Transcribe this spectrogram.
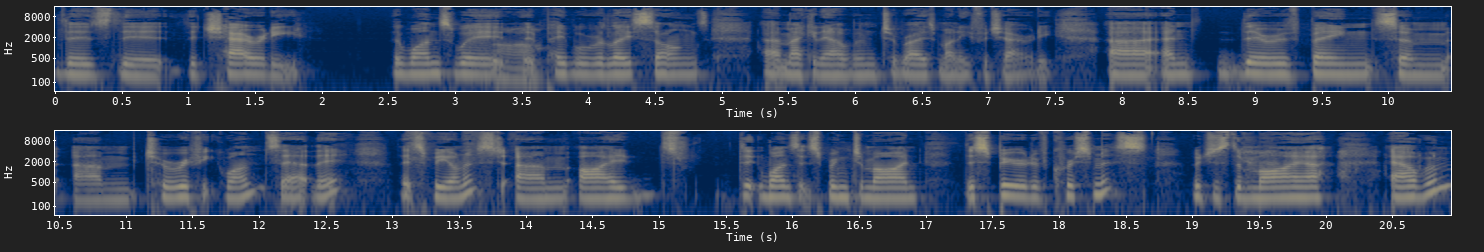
there's the the charity, the ones where the people release songs, uh, make an album to raise money for charity, uh, and there have been some um, terrific ones out there. Let's be honest. Um, I the ones that spring to mind: "The Spirit of Christmas," which is the Myer album.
